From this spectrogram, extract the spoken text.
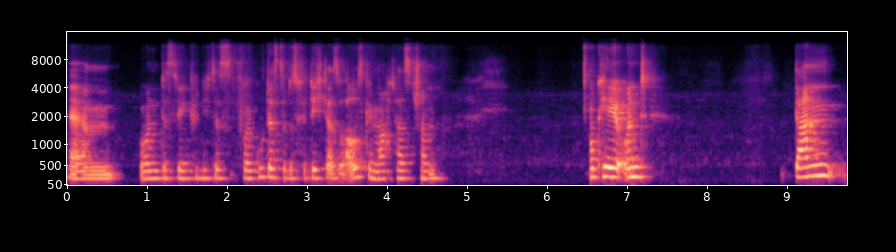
Ähm, und deswegen finde ich das voll gut, dass du das für dich da so ausgemacht hast schon. Okay, und dann,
